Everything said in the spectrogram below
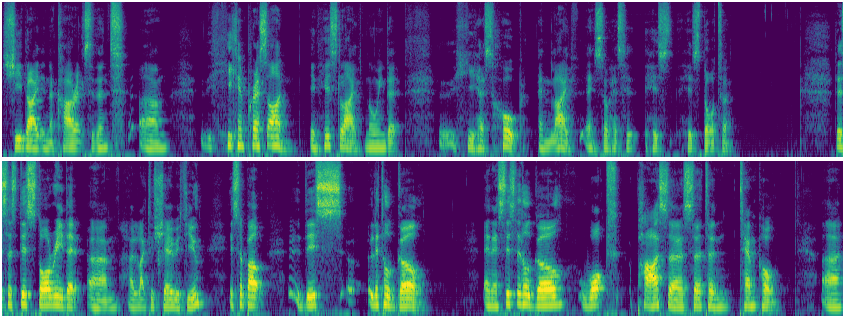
she died in a car accident, um, he can press on in his life, knowing that he has hope and life, and so has his his, his daughter. There's this, this story that um, I'd like to share with you. It's about this little girl, and as this little girl walked past a certain temple, uh,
